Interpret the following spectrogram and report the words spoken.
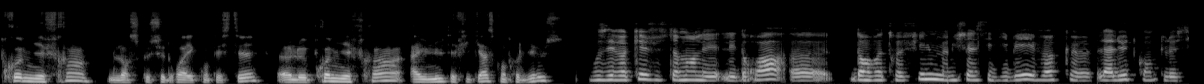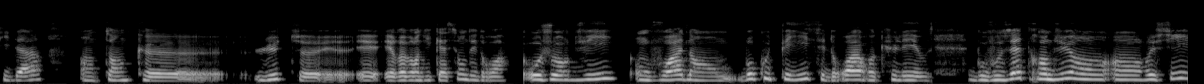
premier frein, lorsque ce droit est contesté, euh, le premier frein à une lutte efficace contre le virus. Vous évoquez justement les, droits. Euh, dans votre film, Michel Sidibé évoque euh, la lutte contre le sida en tant que lutte et, revendication des droits. Aujourd'hui, on voit dans beaucoup de pays ces droits reculer. Vous vous êtes rendu en Russie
